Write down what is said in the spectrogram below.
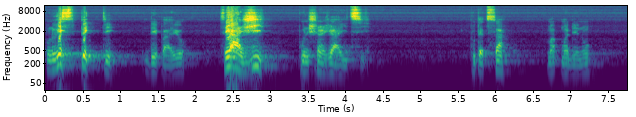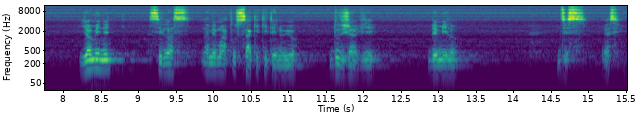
pou nou respekte depa yo, se aji pou nou chanje Haiti. Poutèt sa, mwen de nou, yon minute silans nan mèmoy tout sa ki kite nou yo, 12 janvye 2001. 10. Merci.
